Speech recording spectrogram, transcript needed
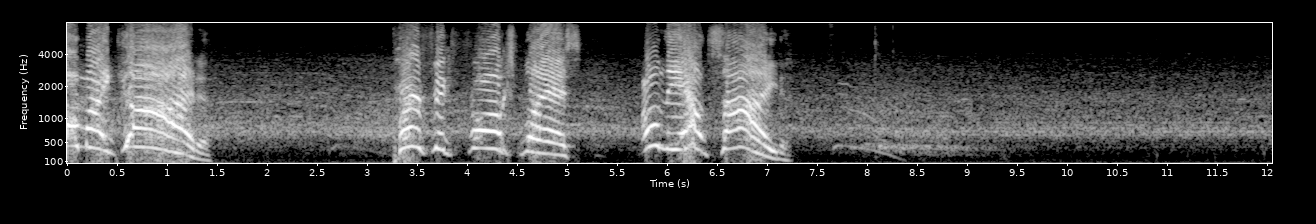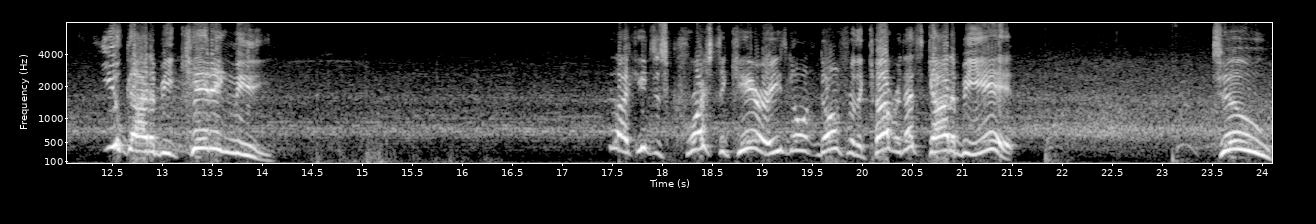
Oh my God! Perfect frog splash on the outside. You gotta be kidding me! like he just crushed Akira. He's going going for the cover. That's got to be it. Two.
